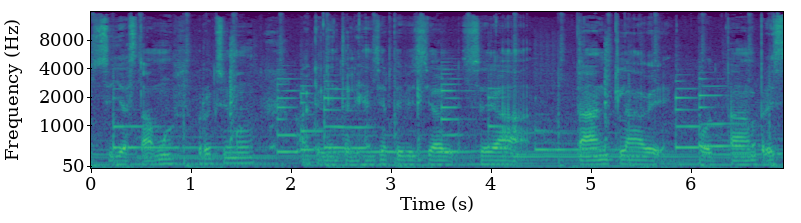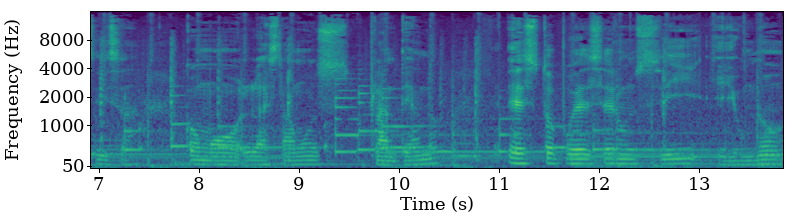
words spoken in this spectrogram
si ya estamos próximos a que la inteligencia artificial sea tan clave o tan precisa como la estamos planteando. Esto puede ser un sí y un no,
